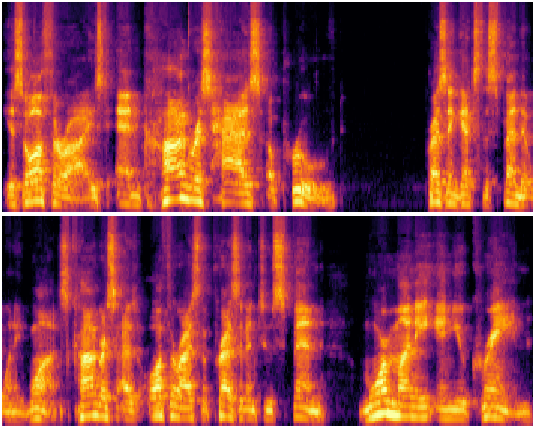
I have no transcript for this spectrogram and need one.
is authorized and Congress has approved. President gets to spend it when he wants. Congress has authorized the president to spend more money in Ukraine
